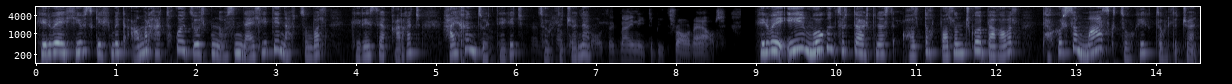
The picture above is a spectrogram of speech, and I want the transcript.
Хэрвээ хевс гих мэд амар хатахгүй зүйлт нь усанд аль хэдийн авцсан бол гэрээсээ гаргаж хайхан зүйтэй гэж зөвлөж байна. Хэрвээ ийм мөөгөнцөртэй орчноос холдох боломжгүй байгаа бол тохирсон маск зүүхийг зөвлөж байна.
